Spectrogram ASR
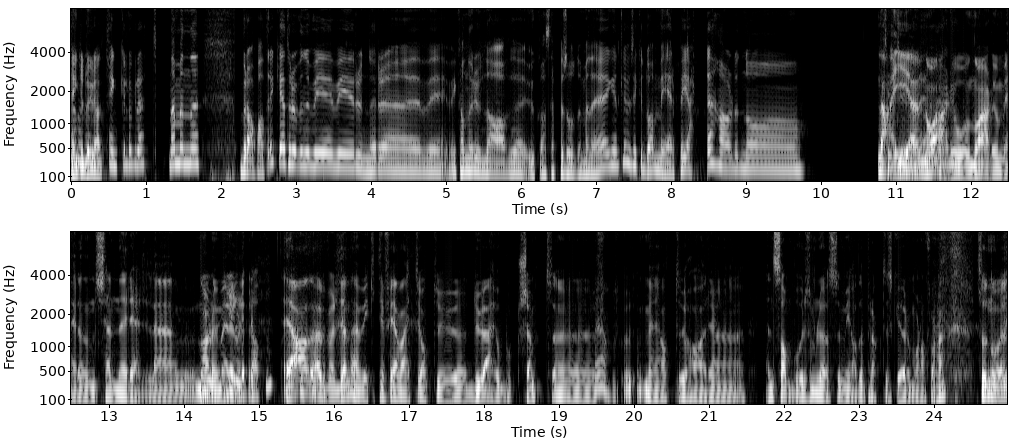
Enkelt og greit. Enkelt og greit. Nei, men eh, Bra, Patrick. Jeg tror vi, vi runder eh, vi, vi kan runde av eh, ukas episode med det, egentlig. Hvis ikke du har mer på hjertet. Har du noe Nei, nå er, det jo, nå er det jo mer den generelle nå er det jo mer, julepraten? Ja, den er viktig, for jeg veit jo at du, du er jo bortskjemt uh, Ja. med at du har eh, en samboer som løser mye av det praktiske gjøremåla for deg. Så noe,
